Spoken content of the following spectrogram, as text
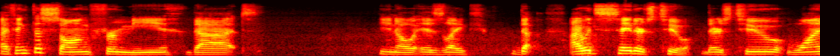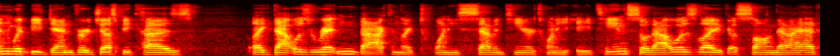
i think the song for me that you know is like the i would say there's two there's two one would be denver just because like that was written back in like 2017 or 2018 so that was like a song that i had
